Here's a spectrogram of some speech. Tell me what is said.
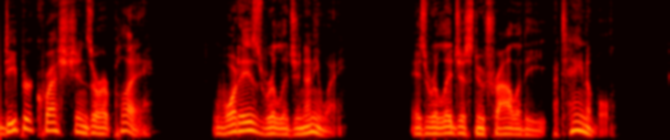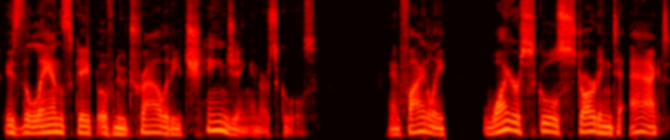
deeper questions are at play. What is religion anyway? Is religious neutrality attainable? Is the landscape of neutrality changing in our schools? And finally, why are schools starting to act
